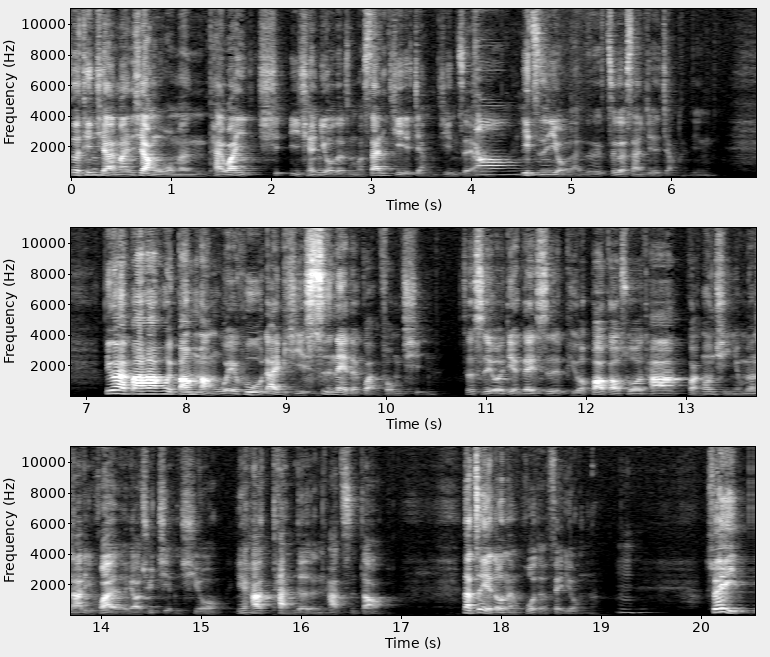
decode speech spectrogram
这听起来蛮像我们台湾以前以前有的什么三节奖金这样，哦一直有来的这个三节奖金。另外，巴哈会帮忙维护莱比锡室内的管风琴，这是有一点类似，比如报告说他管风琴有没有哪里坏了要去检修，因为他弹的人他知道，那这也都能获得费用所以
